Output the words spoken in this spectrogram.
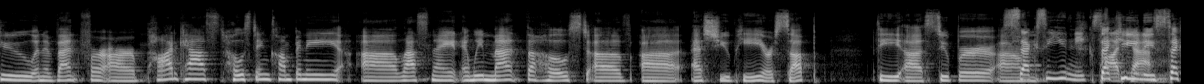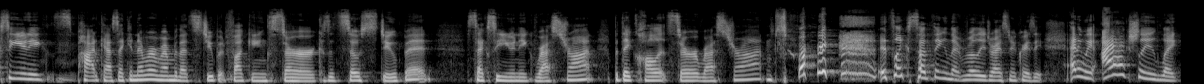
to an event for our podcast hosting company uh, last night, and we met the host of uh, SUP or SUP, the uh, super um, Sexy Unique sexy podcast. unique, sexy unique podcast. I can never remember that stupid fucking SUR because it's so stupid. Sexy unique restaurant, but they call it SUR Restaurant. I'm sorry, it's like something that really drives me crazy. Anyway, I actually like.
